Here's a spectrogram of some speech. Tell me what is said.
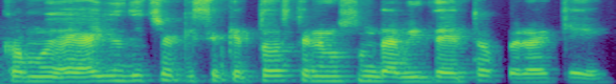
Como hay un dicho que dice que todos tenemos un David dentro, pero hay que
